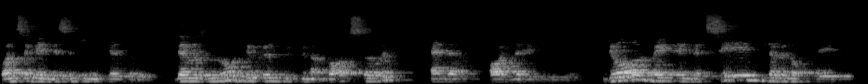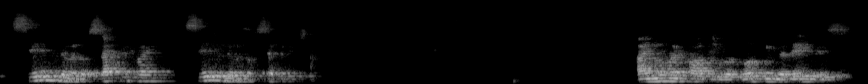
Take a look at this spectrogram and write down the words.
Once again, listen to me carefully. There was no difference between a God servant and an ordinary believer. They all maintained that same level of faith, same level of sacrifice, same level of separation. I know my father, was working the railways.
